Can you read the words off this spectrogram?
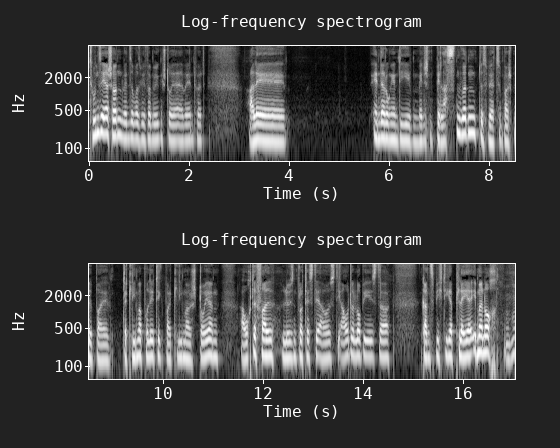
Tun sie ja schon, wenn sowas wie Vermögensteuer erwähnt wird. Alle Änderungen, die Menschen belasten würden, das wäre zum Beispiel bei der Klimapolitik, bei Klimasteuern auch der Fall, lösen Proteste aus. Die Autolobby ist da ein ganz wichtiger Player immer noch, mhm.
